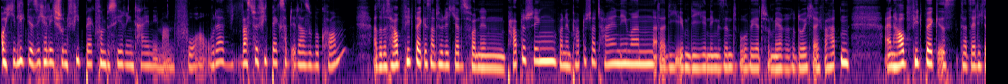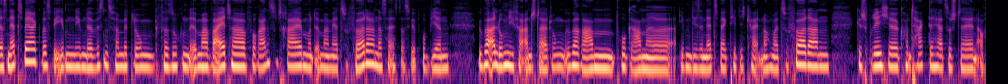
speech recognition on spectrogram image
Euch liegt ja sicherlich schon Feedback von bisherigen Teilnehmern vor, oder? Was für Feedbacks habt ihr da so bekommen? Also das Hauptfeedback ist natürlich jetzt von den Publishing, von den Publisher-Teilnehmern, da die eben diejenigen sind, wo wir jetzt schon mehrere Durchläufe hatten. Ein Hauptfeedback ist tatsächlich das Netzwerk, was wir eben neben der Wissensvermittlung versuchen, immer weiter voranzutreiben und immer mehr zu fördern. Das heißt, dass wir probieren, über Alumni-Veranstaltungen, über Rahmenprogramme eben diese Netzwerktätigkeiten nochmal zu fördern, Gespräche, Kontakte herzustellen, auch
